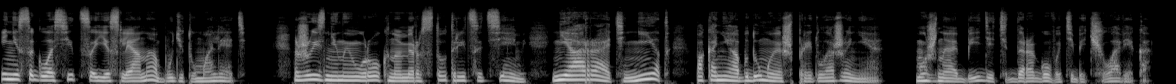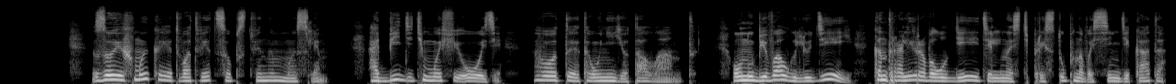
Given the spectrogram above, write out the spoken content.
и не согласится, если она будет умолять. Жизненный урок номер 137 — не орать «нет», пока не обдумаешь предложение. Можно обидеть дорогого тебе человека. Зои хмыкает в ответ собственным мыслям. Обидеть мафиози — вот это у нее талант. Он убивал людей, контролировал деятельность преступного синдиката,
